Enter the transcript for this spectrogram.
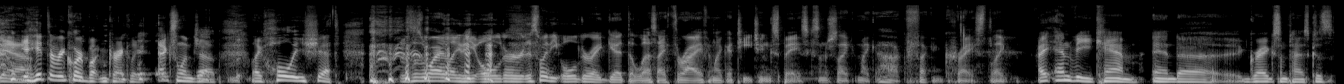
Yeah. you hit the record button correctly. Excellent job. Like holy shit. This is why, like, the older this is why the older I get, the less I thrive in like a teaching space because I'm just like, I'm like, oh fucking Christ, like, I envy Cam and uh, Greg sometimes because,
